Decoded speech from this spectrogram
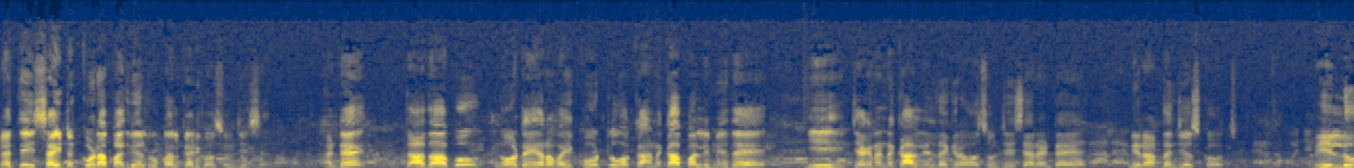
ప్రతి సైటుకు కూడా పదివేల రూపాయల కాడికి వసూలు చేశారు. అంటే దాదాపు నూట ఇరవై కోట్లు ఒక అనకాపల్లి మీదే ఈ జగనన్న కాలనీల దగ్గర వసూలు చేశారంటే మీరు అర్థం చేసుకోవచ్చు. వీళ్ళు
